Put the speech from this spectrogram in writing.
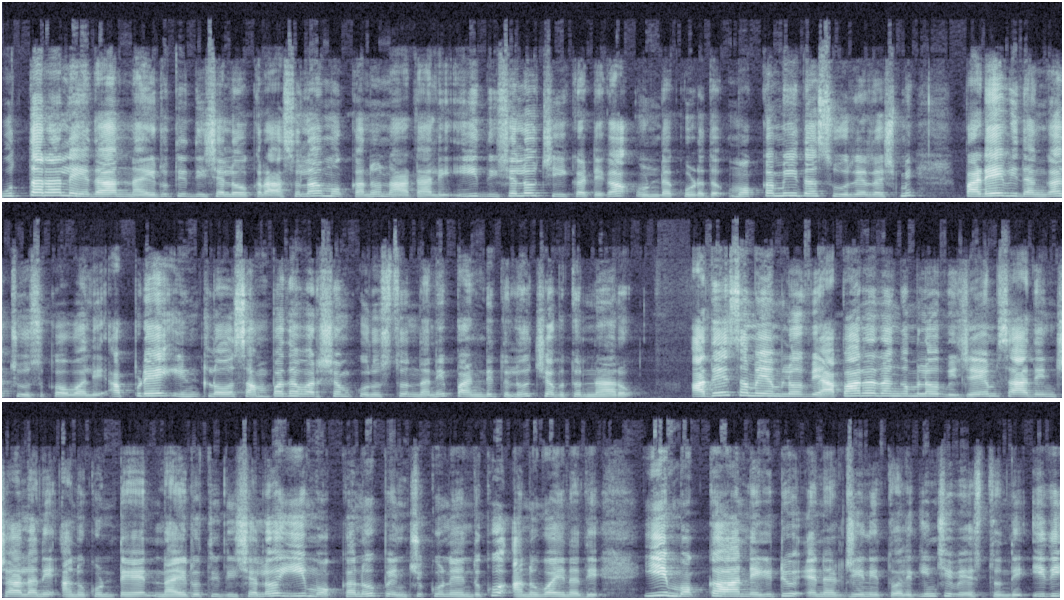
ఉత్తర లేదా నైరుతి దిశలో క్రాసులా మొక్కను నాటాలి. ఈ దిశలో చీకటిగా ఉండకూడదు. మొక్క మీద సూర్యరశ్మి పడే విధంగా చూసుకోవాలి. అప్పుడే ఇంట్లో సంపద వర్షం కురుస్తుందని పండితులు చెబుతున్నారు. అదే సమయంలో వ్యాపార రంగంలో విజయం సాధించాలని అనుకుంటే నైరుతి దిశలో ఈ మొక్కను పెంచుకునేందుకు అనువైనది. ఈ మొక్క నెగిటివ్ ఎనర్జీని తొలగించి వేస్తుంది. ఇది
